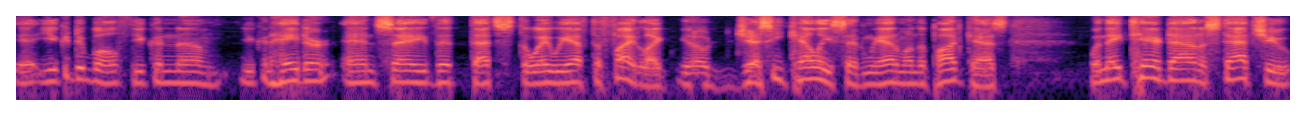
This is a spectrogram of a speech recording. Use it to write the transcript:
you could do both. You can um, you can hate her and say that that's the way we have to fight. Like you know, Jesse Kelly said when we had him on the podcast, when they tear down a statue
